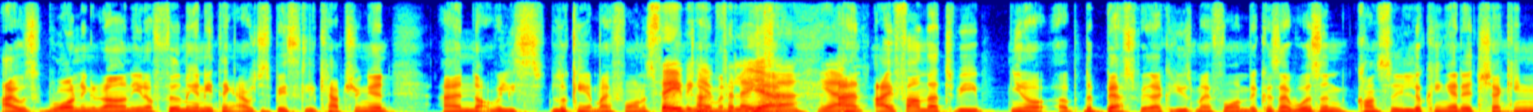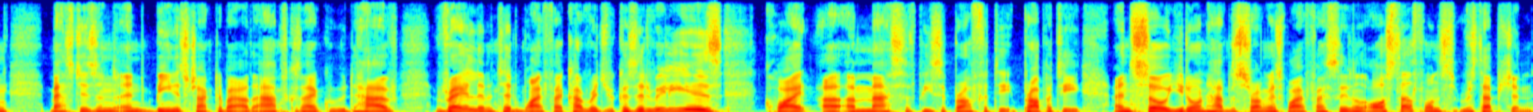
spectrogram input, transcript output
I was wandering around, you know, filming anything. I was just basically capturing it and not really looking at my phone and Saving it for later, yeah. yeah. And I found that to be, you know, uh, the best way that I could use my phone because I wasn't constantly looking at it, checking messages and, and being distracted by other apps because I could have very limited Wi-Fi coverage because it really is quite a, a massive piece of property, property. And so you don't have the strongest Wi-Fi signal or cell phone reception.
